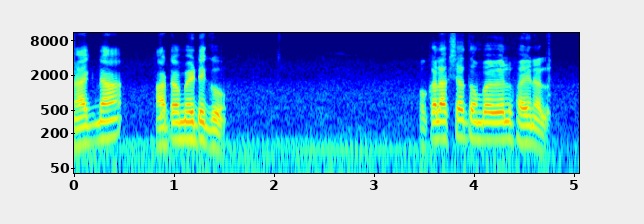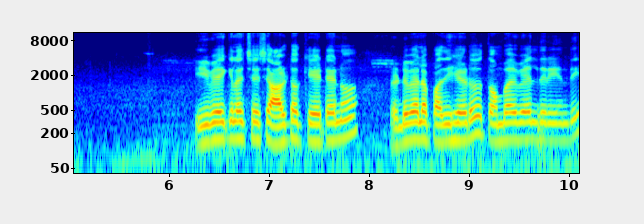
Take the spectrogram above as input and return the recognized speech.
మ్యాగ్నా ఆటోమేటిక్ ఒక లక్ష తొంభై వేలు ఫైనల్. ఈ వెహికల్ వచ్చేసి ఆల్టో కేటెన్ రెండు వేల పదిహేడు తొంభై వేలు తిరిగింది.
